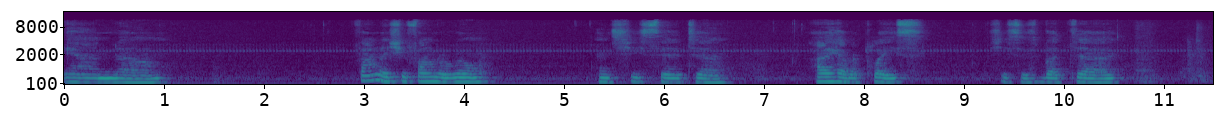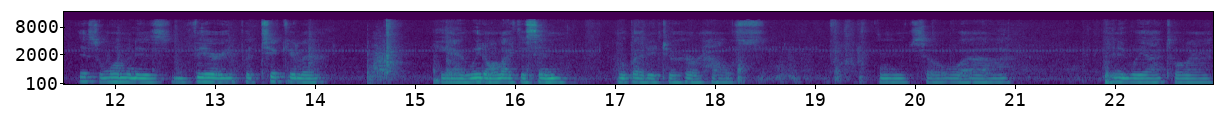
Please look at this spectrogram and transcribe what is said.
And um, finally, she found a room and she said, uh, I have a place. She says, but uh, this woman is very particular and we don't like to send nobody to her house. And so, uh, anyway, I told her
